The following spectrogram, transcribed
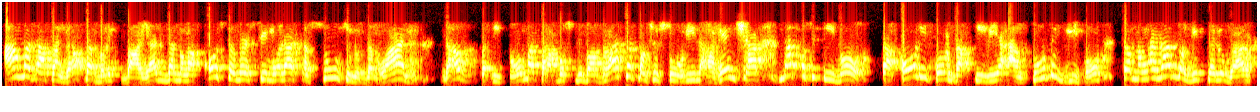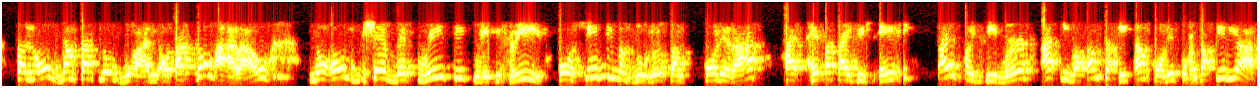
ang matatanggap na balik bayad ng mga customers simula sa susunod na buwan. Dapat ito matapos lumabas sa pagsusuri ng ahensya na positibo sa coliform bacteria ang tubig dito sa mga nabanggit na lugar sa loob ng tatlong buwan o tatlong araw noong Disyembre 2023. Posibleng magdulot ng cholera, hepatitis A, typhoid fever at iba pang sakit ang coliform bacteria.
